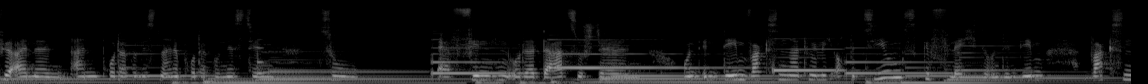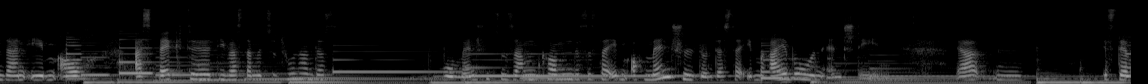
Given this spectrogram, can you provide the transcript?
für einen, einen Protagonisten, eine Protagonistin zu erfinden oder darzustellen. Und in dem wachsen natürlich auch Beziehungsgeflechte und in dem wachsen dann eben auch Aspekte, die was damit zu tun haben, dass wo Menschen zusammenkommen, dass es da eben auch menschelt und dass da eben Reibungen entstehen. Ja, hm, ist, der,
